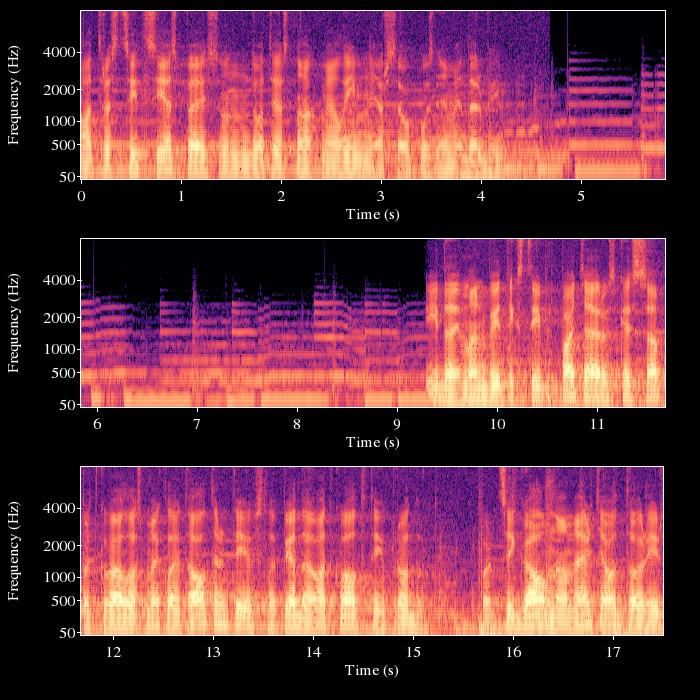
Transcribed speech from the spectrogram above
atrast citas iespējas un doties nākamajā līmenī ar savu uzņēmē darbību. Ideja man bija tik stipri paķērusi, ka es sapratu, ka vēlos meklēt alternatīvas, lai piedāvātu kvalitatīvu produktu. Par cik galvenā mērķa auditorija ir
